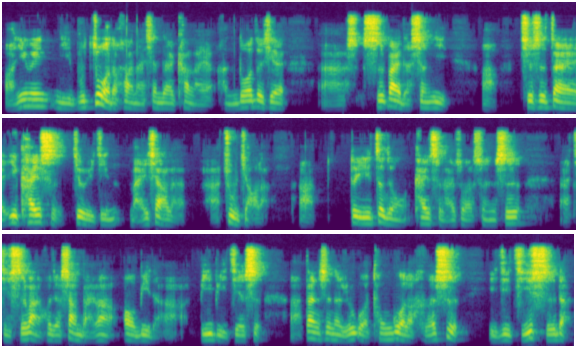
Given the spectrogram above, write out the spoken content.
啊，因为你不做的话呢，现在看来很多这些啊失失败的生意啊。其实，在一开始就已经埋下了啊注脚了啊。对于这种开始来说，损失啊几十万或者上百万澳币的啊比比皆是啊。但是呢，如果通过了合适以及及时的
